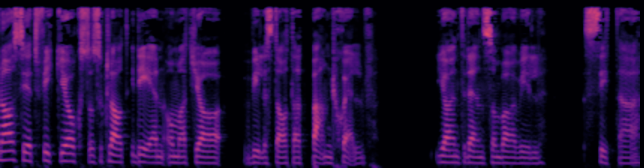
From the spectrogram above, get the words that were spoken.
Gymnasiet fick jag också såklart idén om att jag ville starta ett band själv. Jag är inte den som bara vill sitta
